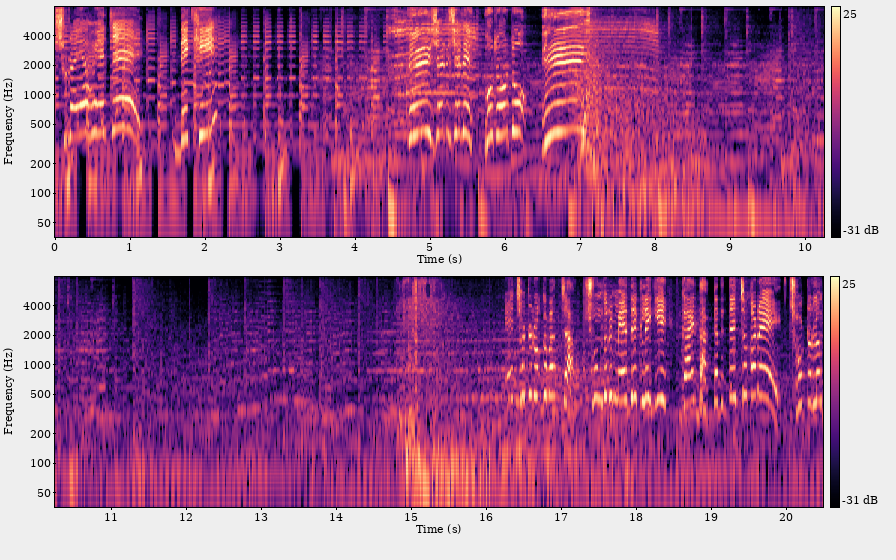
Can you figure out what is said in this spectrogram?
সুরাইয়া হয়েছে? দেখি। এই সেটে ওটো ওটো এই! লোকের বাচ্চা। সুন্দরী মেয়ে দেখলে কি গায়ে ধাক্কা দিতে ইচ্ছা করে? ছোট লোক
